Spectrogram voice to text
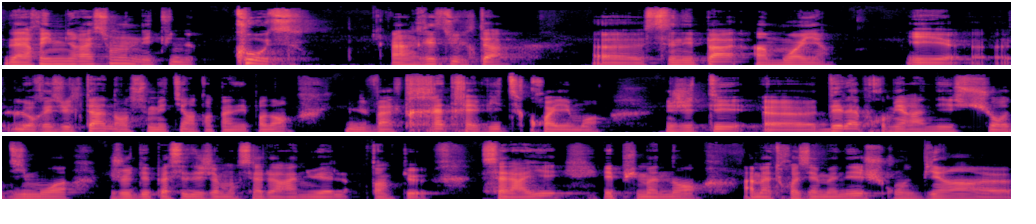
La rémunération n'est qu'une cause, un résultat. Euh, ce n'est pas un moyen. Et euh, le résultat dans ce métier en tant qu'indépendant, il va très très vite, croyez-moi. J'étais euh, dès la première année sur 10 mois, je dépassais déjà mon salaire annuel en tant que salarié. Et puis maintenant, à ma troisième année, je compte bien euh,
